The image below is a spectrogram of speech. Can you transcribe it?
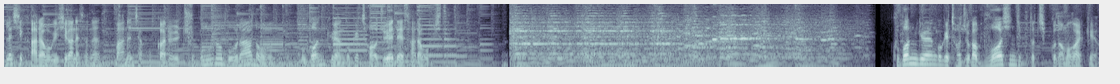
클래식 알아보기 시간에서는 많은 작곡가를 죽음으로 몰아놓은 9번 교향곡의 저주에 대해서 알아봅시다. 9번 교향곡의 저주가 무엇인지부터 짚고 넘어갈게요.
